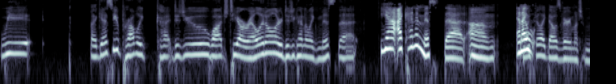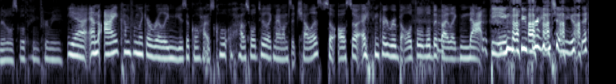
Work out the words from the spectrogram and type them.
we. I guess you probably did. You watch TRL at all, or did you kind of like miss that? Yeah, I kind of missed that. Um, and I, I feel like that was very much a middle school thing for me. yeah, and I come from like a really musical household household too. Like my mom's a cellist, so also I think I rebelled a little bit by like not being super into music.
